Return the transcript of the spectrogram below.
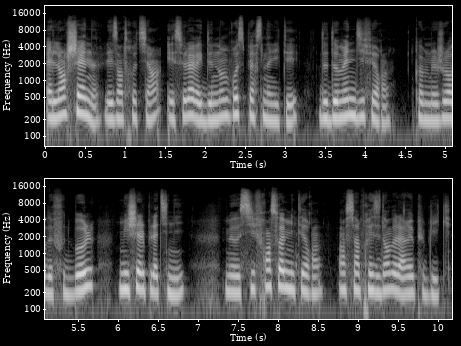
Elle enchaîne les entretiens, et cela avec de nombreuses personnalités, de domaines différents, comme le joueur de football Michel Platini, mais aussi François Mitterrand, ancien président de la République.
